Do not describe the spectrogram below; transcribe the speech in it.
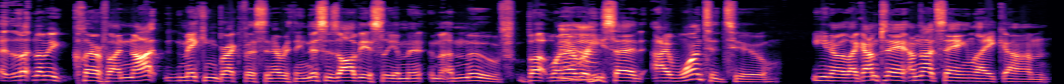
uh, Let, let me clarify. Not making breakfast and everything. This is obviously a, a move. But whenever Mm-hmm. he said I wanted to, you know, like I'm saying, I'm not saying like um,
